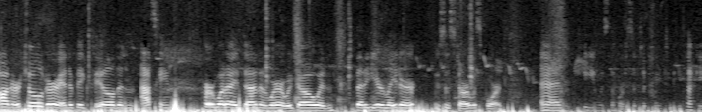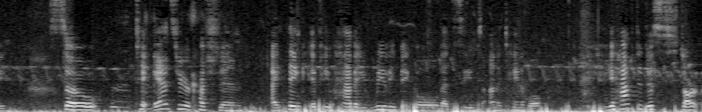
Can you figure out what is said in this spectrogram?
on her shoulder in a big field and asking her what I had done and where it would go. And a year later, a Star was born. And he was the horse that took me to Kentucky. So, to answer your question, I think if you have a really big goal that seems unattainable, you have to just start.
